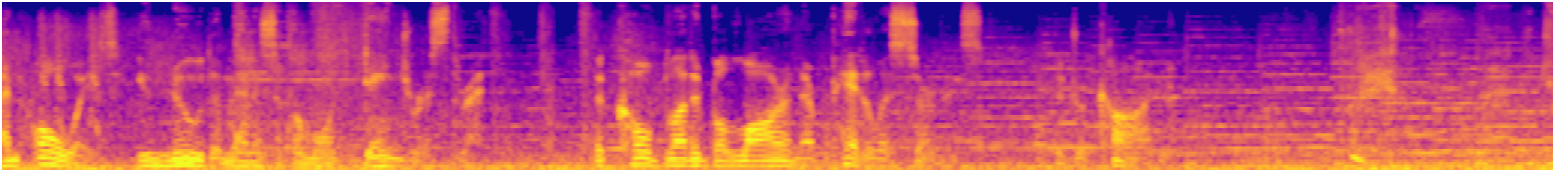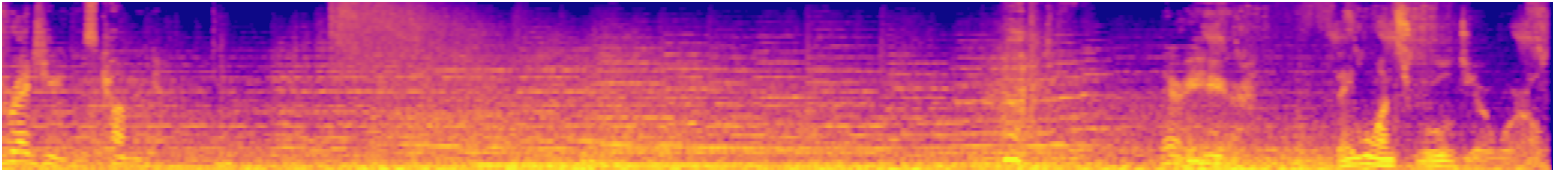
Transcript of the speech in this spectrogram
And always, you knew the menace of a more dangerous threat. The cold-blooded Balaur and their pitiless servants, the Drakan. Dredgion is coming. They're here. They once ruled your world.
